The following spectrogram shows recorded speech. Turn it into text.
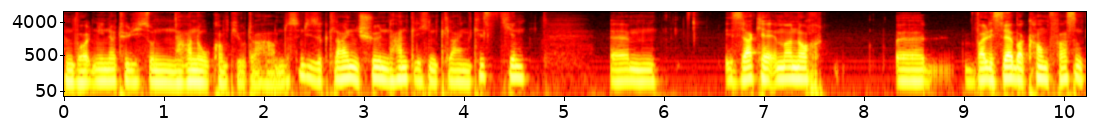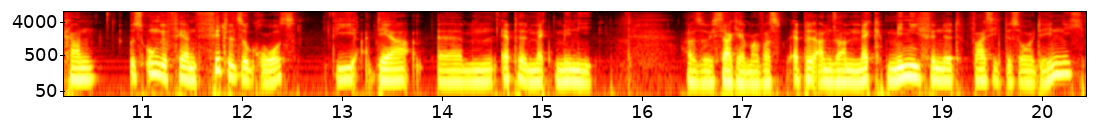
Dann wollten die natürlich so einen Nano-Computer haben. Das sind diese kleinen, schönen, handlichen kleinen Kistchen. Ähm, ich sage ja immer noch, äh, weil ich selber kaum fassen kann, ist ungefähr ein Viertel so groß wie der ähm, Apple Mac Mini. Also ich sage ja immer, was Apple an seinem Mac Mini findet, weiß ich bis heute hin nicht.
